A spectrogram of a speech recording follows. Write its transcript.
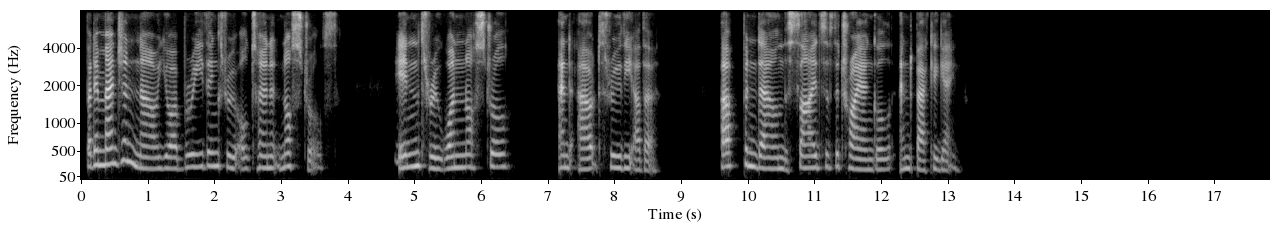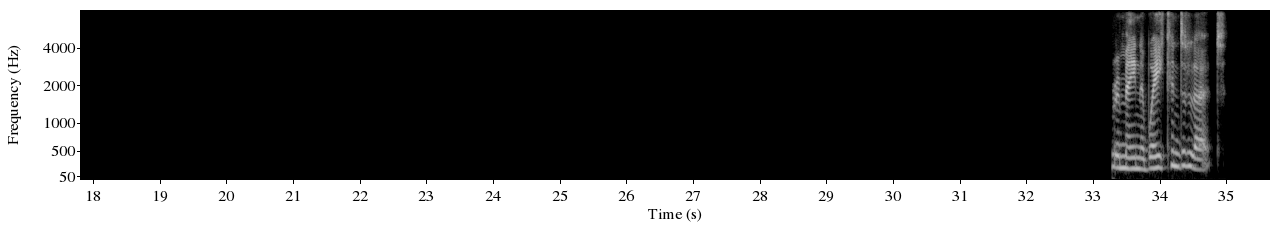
but imagine now you are breathing through alternate nostrils, in through one nostril and out through the other up and down the sides of the triangle and back again. Remain awake and alert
